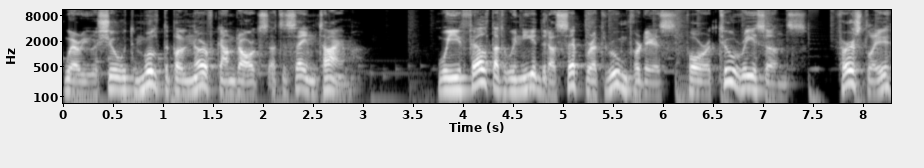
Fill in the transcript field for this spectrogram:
where you shoot multiple Nerf gun darts at the same time. We felt that we needed a separate room for this, for two reasons. Firstly,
